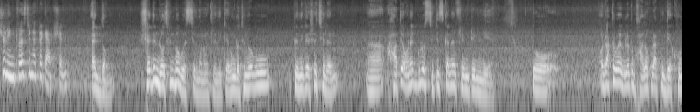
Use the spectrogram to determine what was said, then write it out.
ভীষণ ইন্টারেস্টিং একটা ক্যাপশন একদম। সেদিন রথিনবাবু এসেছিলেন আমার ক্লিনিকে এবং রথিনবাবু ক্লিনিকে এসেছিলেন হাতে অনেকগুলো সিটি স্ক্যানের ফিল্ম টিম নিয়ে। তো ডাক্তারবাবু এগুলো একটু ভালো করে আপনি দেখুন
